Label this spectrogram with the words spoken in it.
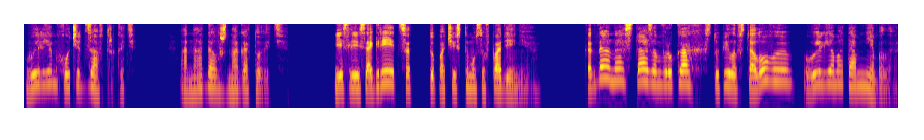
Уильям хочет завтракать. Она должна готовить. Если и согреется, то по чистому совпадению. Когда она с тазом в руках ступила в столовую, Уильяма там не было.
